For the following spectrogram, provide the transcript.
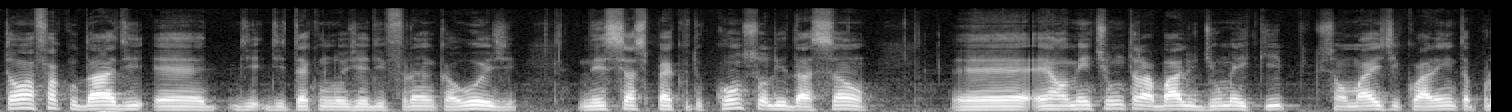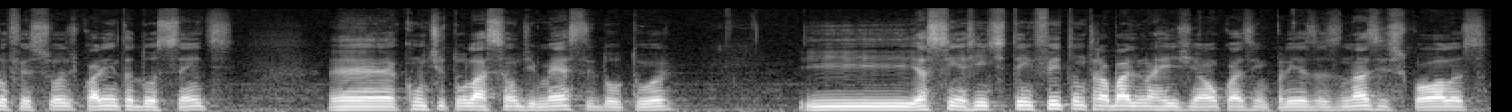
Então, a Faculdade é, de, de, Tecnologia de Franca, hoje, nesse aspecto de consolidação, é, é realmente um trabalho de uma equipe, que são mais de 40 professores, 40 docentes, é, com titulação de mestre e doutor. E assim, a gente tem feito um trabalho na região com as empresas, nas escolas,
